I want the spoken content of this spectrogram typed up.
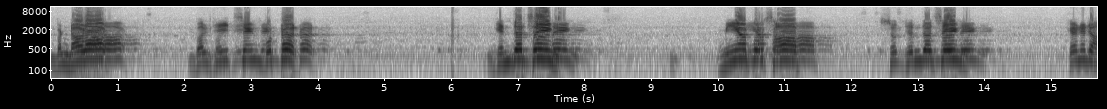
ਬੰਡਾਲਾ। ਬਲਜੀਤ ਸਿੰਘ ਬੁੱਟਰ ਗਿੰਦਰ ਸਿੰਘ। ਮੀਆਂਪੁਰ ਸਾਹਿਬ। ਸੁਖਜਿੰਦਰ ਸਿੰਘ। ਕੈਨੇਡਾ।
